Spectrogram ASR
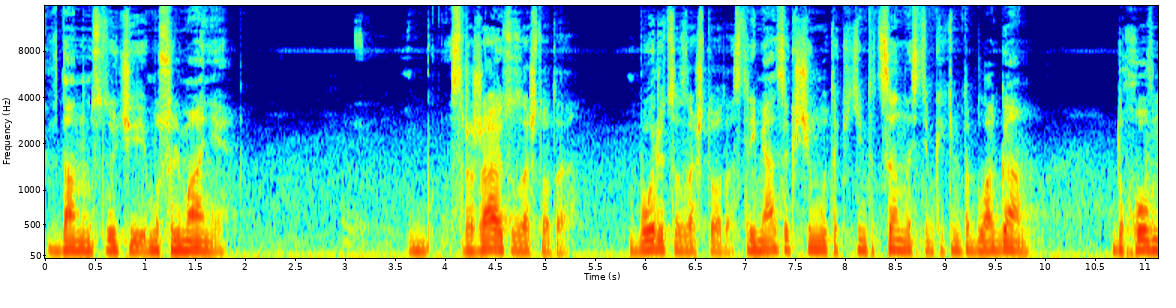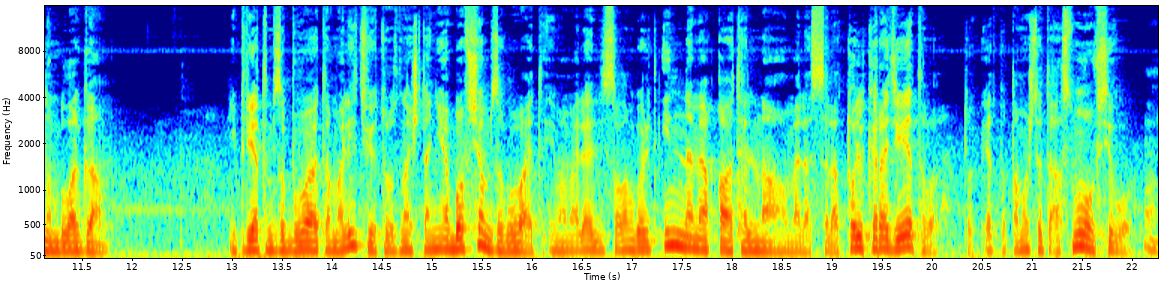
в данном случае мусульмане сражаются за что-то, борются за что-то, стремятся к чему-то, к каким-то ценностям, к каким-то благам, духовным благам – и при этом забывают о молитве, то значит они обо всем забывают. Имам Али алейсалам говорит, «Иннама катальнахум Только ради этого, это, потому что это основа всего. Угу.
